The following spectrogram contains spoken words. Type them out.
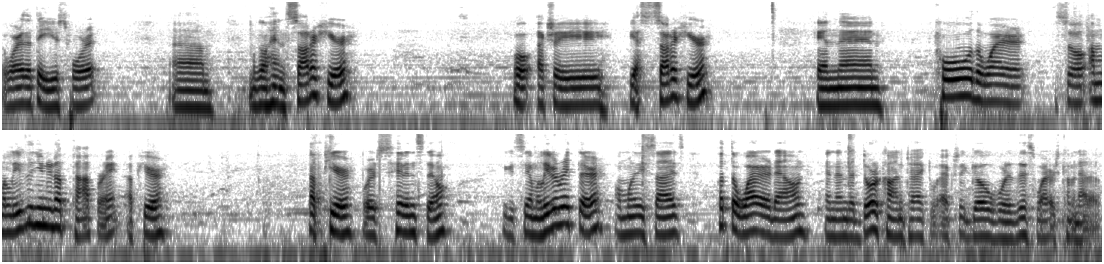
the wire that they used for it. Um, I'm gonna go ahead and solder here. Well, actually, yes, solder here. And then pull the wire. So I'm gonna leave the unit up top, right? Up here. Up here, where it's hidden still. You can see I'm gonna leave it right there on one of these sides. Put the wire down and then the door contact will actually go where this wire is coming out of.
